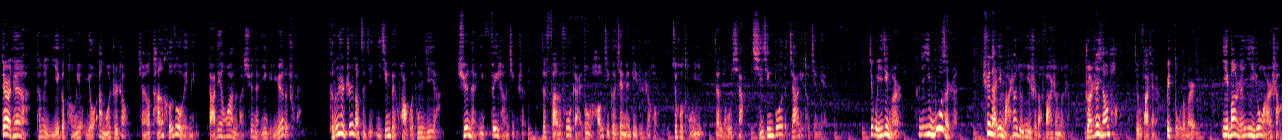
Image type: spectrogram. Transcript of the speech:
第二天啊，他们以一个朋友有按摩执照，想要谈合作为名，打电话呢把薛乃印给约了出来。可能是知道自己已经被跨国通缉啊，薛乃印非常谨慎，在反复改动了好几个见面地址之后，最后同意在楼下齐金波的家里头见面。结果一进门，看见一屋子人，薛乃印马上就意识到发生了什么，转身想跑，结果发现被堵了门。一帮人一拥而上，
